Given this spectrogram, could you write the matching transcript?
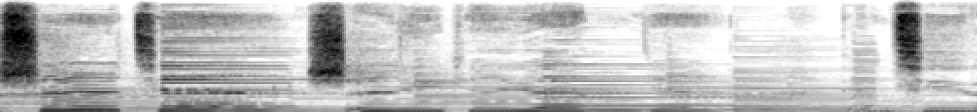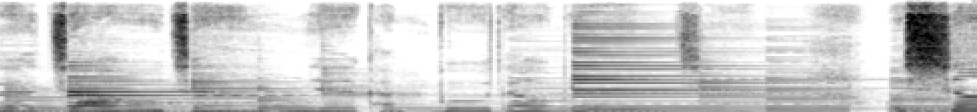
世界是一片原野，踮起了脚尖，也看不到边界。我想。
